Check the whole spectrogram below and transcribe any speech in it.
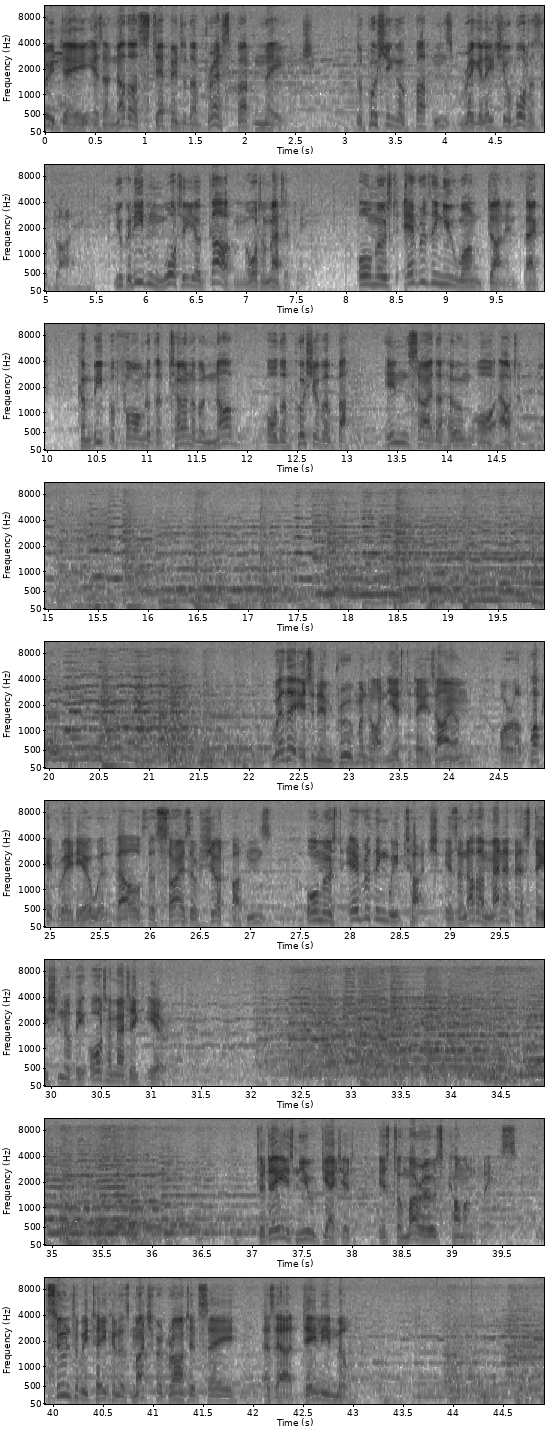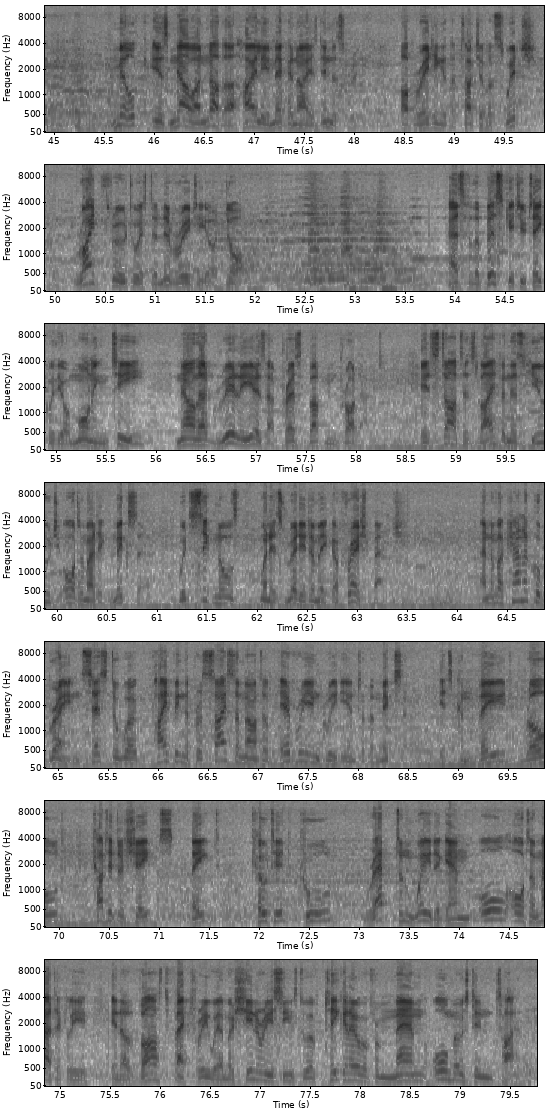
Every day is another step into the press button age. The pushing of buttons regulates your water supply. You can even water your garden automatically. Almost everything you want done, in fact, can be performed at the turn of a knob or the push of a button, inside the home or out of it. Whether it's an improvement on yesterday's iron or a pocket radio with valves the size of shirt buttons, almost everything we touch is another manifestation of the automatic era. Today's new gadget is tomorrow's commonplace, soon to be taken as much for granted, say, as our daily milk. Milk is now another highly mechanized industry, operating at the touch of a switch, right through to its delivery to your door. As for the biscuit you take with your morning tea, now that really is a press button product. It starts its life in this huge automatic mixer, which signals when it's ready to make a fresh batch. And a mechanical brain sets to work piping the precise amount of every ingredient to the mixer. It's conveyed, rolled, cut into shapes, baked, coated, cooled, wrapped and weighed again, all automatically in a vast factory where machinery seems to have taken over from man almost entirely.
